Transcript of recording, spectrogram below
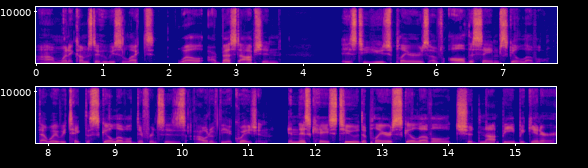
um, when it comes to who we select? Well, our best option is to use players of all the same skill level. That way, we take the skill level differences out of the equation. In this case, too, the player's skill level should not be beginner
